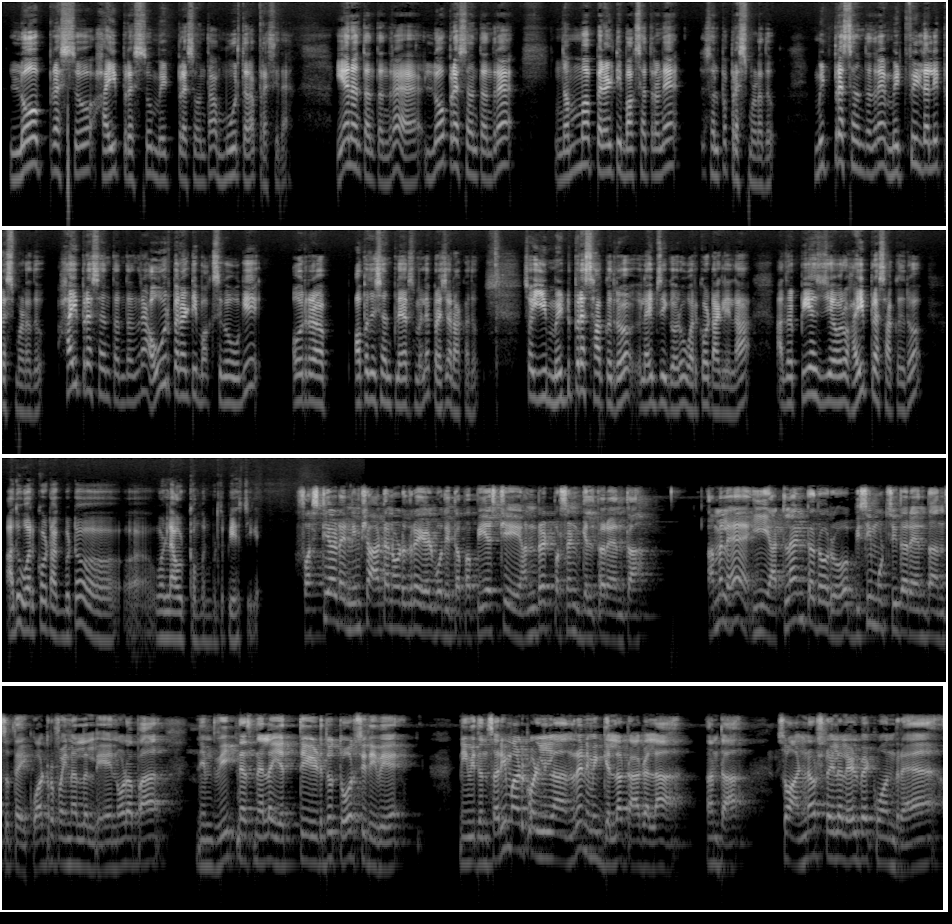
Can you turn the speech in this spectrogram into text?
low press, high press, mid press ಅಂತ ಮೂರು ಥರ ಪ್ರೆಸ್ ಇದೆ. ಏನಂತಂತಂದರೆ, ಲೋ ಪ್ರೆಸ್ ಅಂತಂದರೆ ನಮ್ಮ ಪೆನಲ್ಟಿ ಬಾಕ್ಸ್ ಹತ್ರನೇ ಸ್ವಲ್ಪ ಪ್ರೆಸ್ ಮಾಡೋದು. ಮಿಡ್ ಪ್ರೆಸ್ ಅಂತಂದರೆ ಮಿಡ್ ಫೀಲ್ಡಲ್ಲಿ ಪ್ರೆಸ್ ಮಾಡೋದು. ಹೈ ಪ್ರೆಸ್ ಅಂತಂತಂದರೆ ಅವ್ರ ಪೆನಲ್ಟಿ ಬಾಕ್ಸ್ಗೆ ಹೋಗಿ ಅವ್ರ ಆಪೋಸಿಷನ್ ಪ್ಲೇಯರ್ಸ್ ಮೇಲೆ ಪ್ರೆಷರ್ ಹಾಕೋದು. ಸೊ ಈ ಮಿಡ್ ಪ್ರೆಸ್ ಹಾಕಿದ್ರು ಲೈಬ್ಸಿಗ್ ಅವರು ವರ್ಕೌಟ್ ಆಗಲಿಲ್ಲ. ಆದರೆ ಪಿ ಎಚ್ ಜಿ ಅವರು ಹೈ ಪ್ರೆಸ್ ಹಾಕಿದ್ರು, ಅದು ವರ್ಕೌಟ್ ಆಗಿಬಿಟ್ಟು ಒಳ್ಳೆ ಔಟ್ಕಮ್ ಬಂದ್ಬಿಡ್ತು ಪಿ ಎಸ್ ಜಿಗೆ ಫಸ್ಟ್ ಎರಡು ನಿಮಿಷ ಆಟ ನೋಡಿದ್ರೆ ಹೇಳ್ಬೋದಿತ್ತಪ್ಪ P S G hundred percent ಗೆಲ್ತಾರೆ ಅಂತ. ಆಮೇಲೆ ಈ ಅಟ್ಲಾಂಟದವರು ಬಿಸಿ ಮುಟ್ಸಿದ್ದಾರೆ ಅಂತ ಅನಿಸುತ್ತೆ ಈ ಕ್ವಾರ್ಟರ್ ಫೈನಲಲ್ಲಿ ನೋಡಪ್ಪ, ನಿಮ್ದು ವೀಕ್ನೆಸ್ನೆಲ್ಲ ಎತ್ತಿ ಹಿಡಿದು ತೋರಿಸಿದ್ದೀವಿ ನೀವು ಇದನ್ನು ಸರಿ ಮಾಡ್ಕೊಳ್ಳಿಲ್ಲ ಅಂದರೆ ನಿಮಗೆ ಗೆಲ್ಲಕ್ಕಾಗಲ್ಲ ಅಂತ. ಸೊ ಅಣ್ಣವ್ರ ಸ್ಟೈಲಲ್ಲಿ ಹೇಳಬೇಕು ಅಂದರೆ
